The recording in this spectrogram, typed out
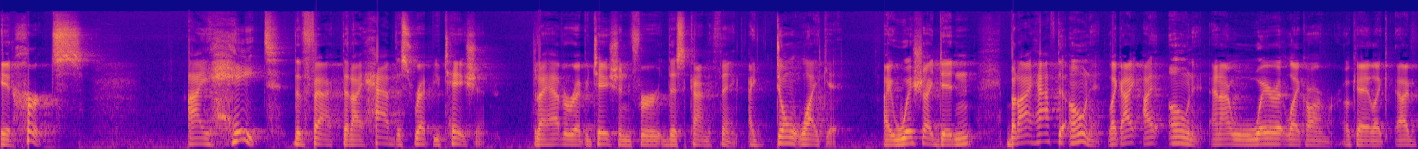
it hurts. I hate the fact that I have this reputation. That I have a reputation for this kind of thing. I don't like it. I wish I didn't, but I have to own it. Like I, I own it and I will wear it like armor. Okay, like I've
